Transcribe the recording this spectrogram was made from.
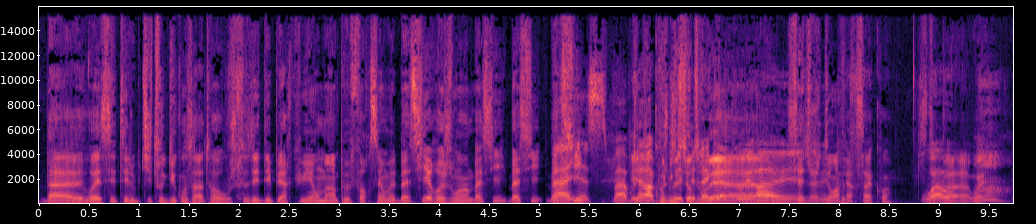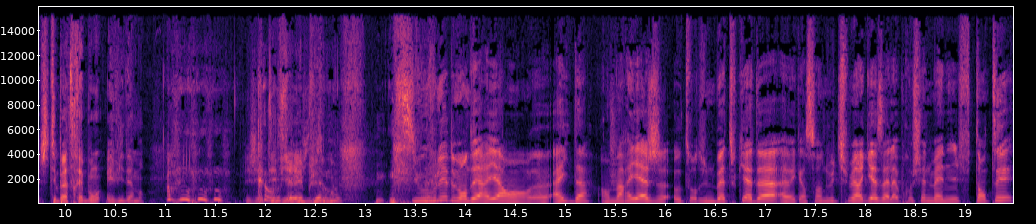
Bah ouais, c'était le petit truc du conservatoire où je faisais des percus on m'a un peu forcé en mode bah si, rejoins, bah si, bah si, bah ah si. yes. Bah après, et du coup, je me suis retrouvé à et 7-8 j'avais ans à faire ça, quoi. C'était Waouh. pas, ouais. J'étais pas très bon, évidemment. J'ai été viré plus ou moins. Si vous voulez demander à Ria en euh, Aïda en mariage autour d'une batucada avec un sandwich merguez à la prochaine manif, tentez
